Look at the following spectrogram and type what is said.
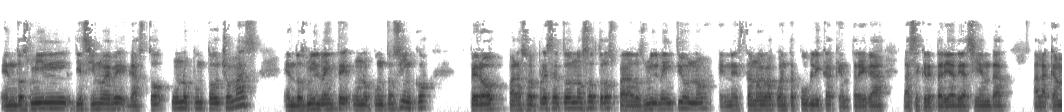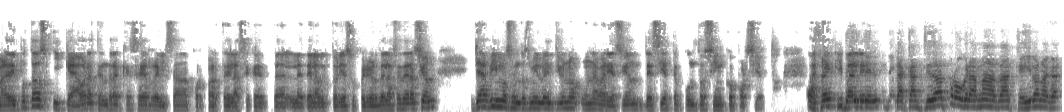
En 2019 gastó 1.8 más, en 2020 1.5 pero para sorpresa de todos nosotros, para 2021, en esta nueva cuenta pública que entrega la Secretaría de Hacienda a la Cámara de Diputados y que ahora tendrá que ser revisada por parte de la, de la Auditoría Superior de la Federación, ya vimos en 2021 una variación de 7.5%. O sea, equivale? de, de, la cantidad programada que iban a,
